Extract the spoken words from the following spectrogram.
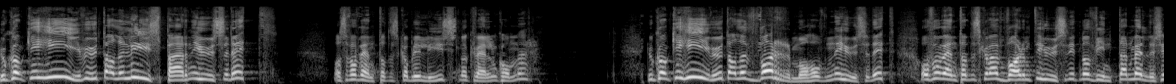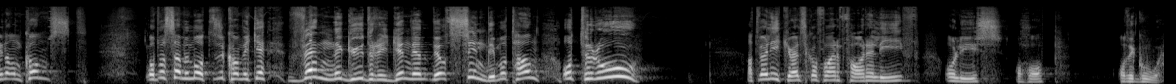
du kan ikke hive ut alle lyspærene i huset ditt og så forvente at det skal bli lys når kvelden kommer. Du kan ikke hive ut alle varmehovnene i huset ditt og forvente at det skal være varmt i huset ditt når vinteren melder sin ankomst. Og På samme måte så kan vi ikke vende Gud ryggen ved, ved å synde mot Han og tro at vi allikevel skal få erfare liv og lys og håp og det gode.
